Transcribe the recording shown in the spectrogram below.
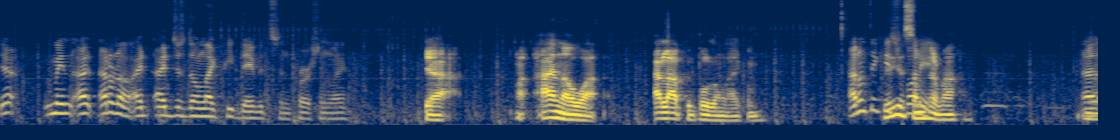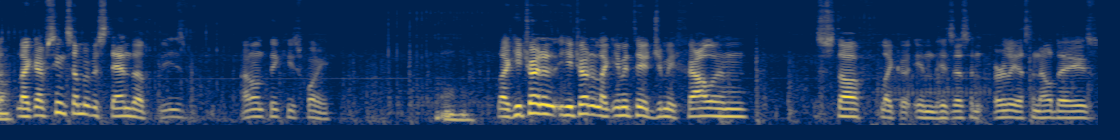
Yeah. I mean, I, I don't know. I, I just don't like Pete Davidson personally. Yeah. I, I know what. A lot of people don't like him. I don't think he's just funny. something about him. Uh, No. Like I've seen some of his stand up. He's, I don't think he's funny. Mhm. Like he tried to he tried to like imitate Jimmy Fallon stuff like in his SN, early SNL days.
